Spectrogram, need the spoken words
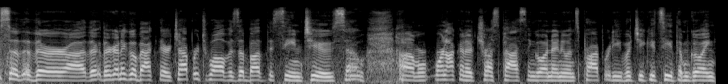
so they're uh, they're, they're going to go back there. Chopper 12 is above the scene too, so um, we're not going to trespass and go on anyone's property. But you could see them going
